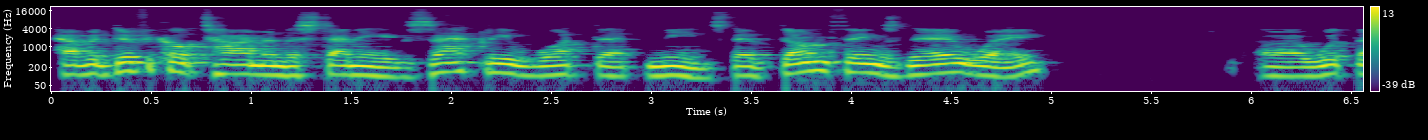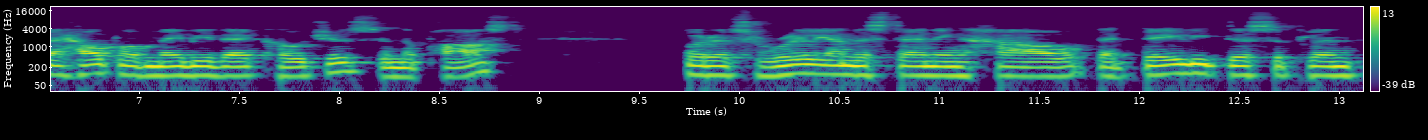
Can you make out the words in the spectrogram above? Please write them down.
have a difficult time understanding exactly what that means. They've done things their way uh, with the help of maybe their coaches in the past, but it's really understanding how that daily discipline,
